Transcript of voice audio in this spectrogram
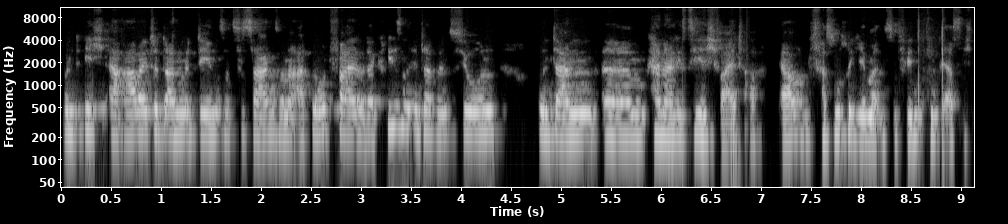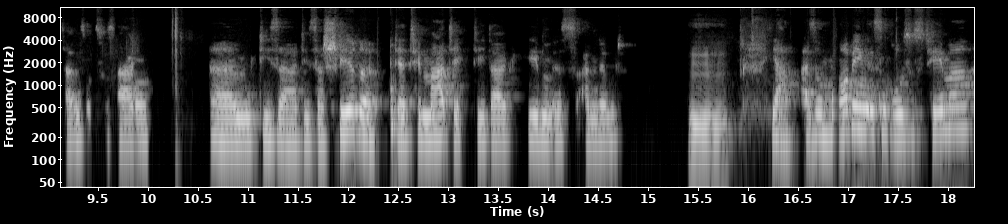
und ich erarbeite dann mit denen sozusagen so eine Art Notfall- oder Krisenintervention und dann ähm, kanalisiere ich weiter ja, und versuche jemanden zu finden, der sich dann sozusagen ähm, dieser, dieser Schwere der Thematik, die da gegeben ist, annimmt. Mhm. Ja, also Mobbing ist ein großes Thema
